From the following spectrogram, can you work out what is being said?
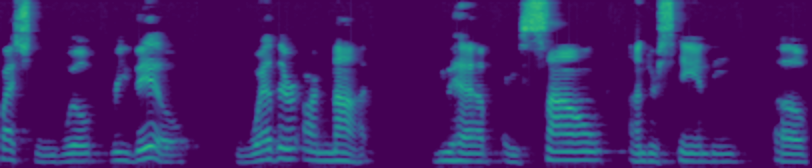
questions will reveal whether or not you have a sound understanding of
